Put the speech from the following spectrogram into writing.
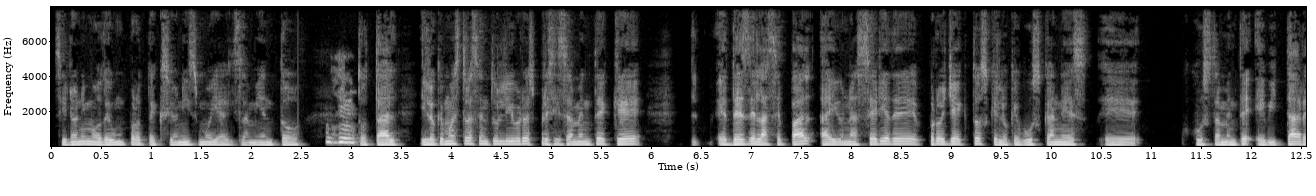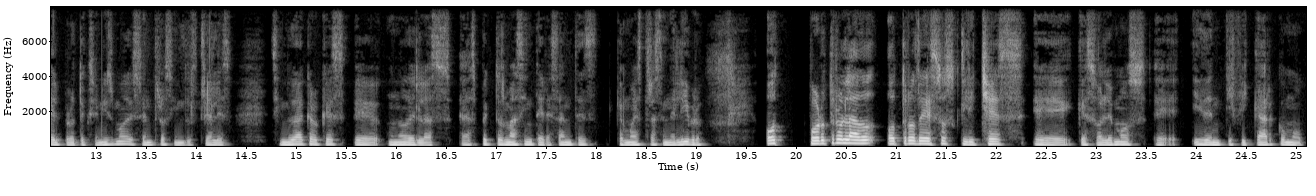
sinónimo de un proteccionismo y aislamiento total. Y lo que muestras en tu libro es precisamente que desde la CEPAL hay una serie de proyectos que lo que buscan es eh, justamente evitar el proteccionismo de centros industriales. Sin duda creo que es eh, uno de los aspectos más interesantes que muestras en el libro. por otro lado, otro de esos clichés que solemos identificar como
